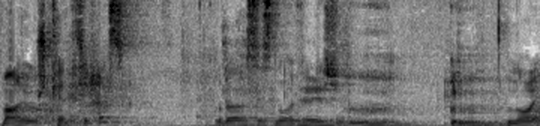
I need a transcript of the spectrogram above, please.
Marius, kennst du das? Oder ist das neu für dich? Neu?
